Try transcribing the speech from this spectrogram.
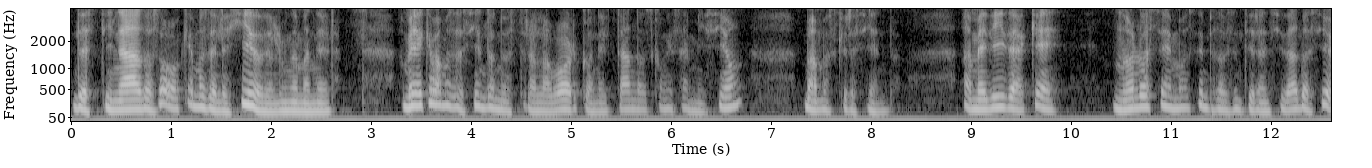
destinados o que hemos elegido de alguna manera. A medida que vamos haciendo nuestra labor, conectándonos con esa misión, vamos creciendo. A medida que no lo hacemos, empezamos a sentir ansiedad, vacío,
